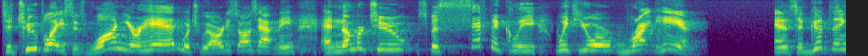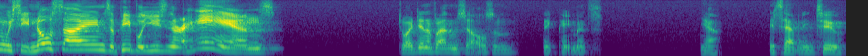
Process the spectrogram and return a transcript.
to two places. One, your head, which we already saw is happening, and number two, specifically with your right hand. And it's a good thing we see no signs of people using their hands to identify themselves and make payments. Yeah, it's happening too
